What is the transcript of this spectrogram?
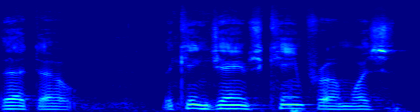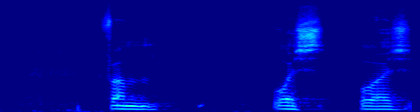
that uh, the King James came from was from was was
